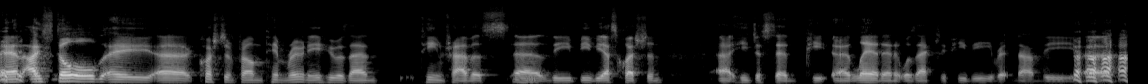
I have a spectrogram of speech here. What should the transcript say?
and I stole a uh, question from Tim Rooney, who was on Team Travis, uh, the BVS question. Uh, he just said P- uh, lead, and it was actually PB written on the uh,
